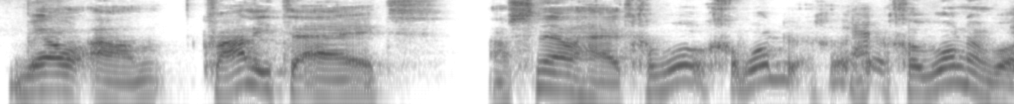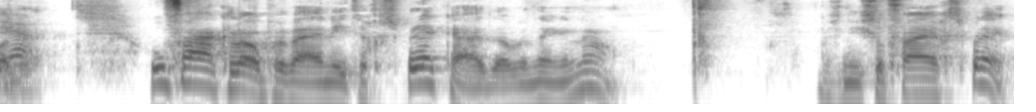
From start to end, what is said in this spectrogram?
wel aan kwaliteit, aan snelheid gewo- geworden- ge- Ja. gewonnen worden. Hoe vaak lopen wij niet een gesprek uit dat we denken, nou, dat is niet zo'n fijn gesprek.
